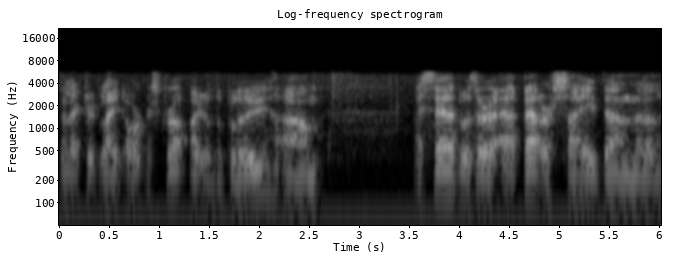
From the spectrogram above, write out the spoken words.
Electric Light Orchestra out of the blue. Um, I said, was there a better side than the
